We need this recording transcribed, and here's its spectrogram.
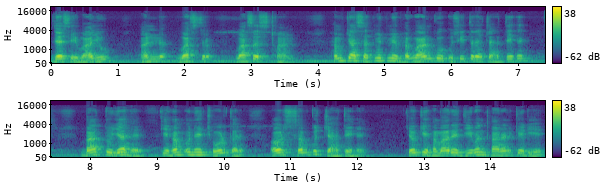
जैसे वायु, अन्न, वस्त्र, वासस्थान। हम क्या सचमुच में भगवान को उसी तरह चाहते हैं? बात तो यह है कि हम उन्हें छोड़कर और सब कुछ चाहते हैं, क्योंकि हमारे जीवन धारण के लिए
